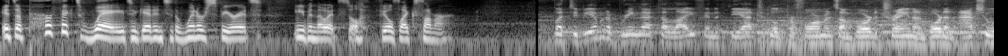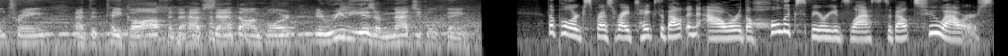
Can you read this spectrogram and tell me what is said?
It's a perfect way to get into the winter spirit, even though it still feels like summer. But to be able to bring that to life in a theatrical performance on board a train, on board an actual train, and to take off and to have Santa on board, it really is a magical thing. The Polar Express ride takes about an hour. The whole experience lasts about two hours.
